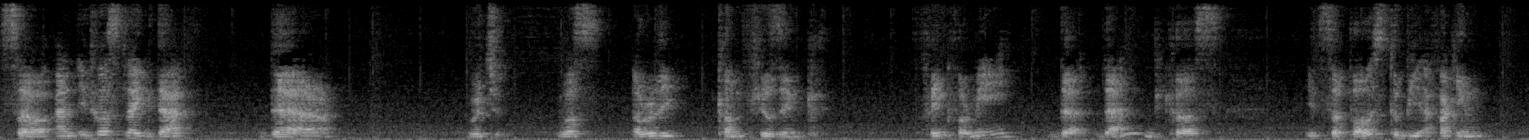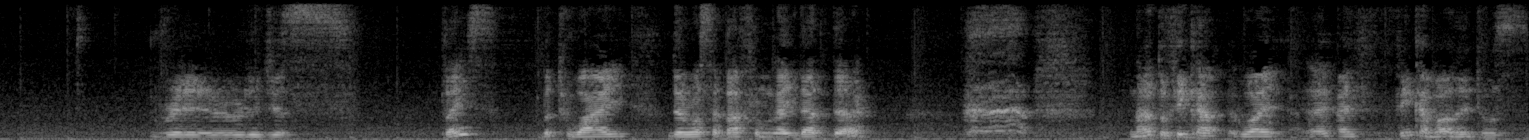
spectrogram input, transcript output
So, and it was like that there, which was a really confusing thing for me the, then because it's supposed to be a fucking religious place, but why there was a bathroom like that there? now to think why I, I think about it was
